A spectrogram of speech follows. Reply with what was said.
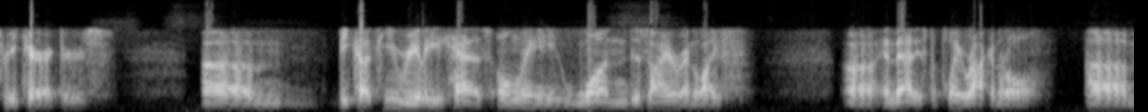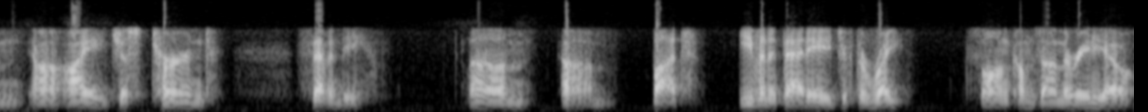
three characters, um, because he really has only one desire in life, uh, and that is to play rock and roll. Um, uh, I just turned seventy, um, um, but even at that age, if the right song comes on the radio,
